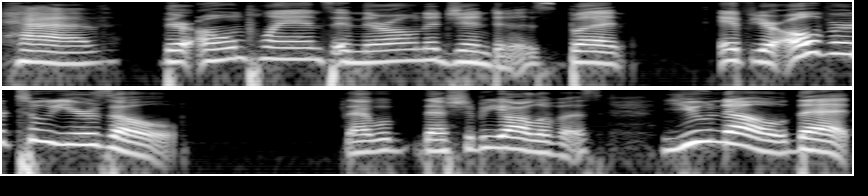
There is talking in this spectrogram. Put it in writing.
have their own plans and their own agendas, but if you're over two years old, that would that should be all of us. You know that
